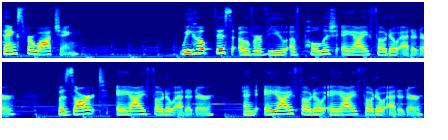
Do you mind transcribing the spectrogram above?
Thanks for watching. We hope this overview of Polish AI Photo Editor, Bazaart AI Photo Editor, and AIFoto AI Photo Editor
